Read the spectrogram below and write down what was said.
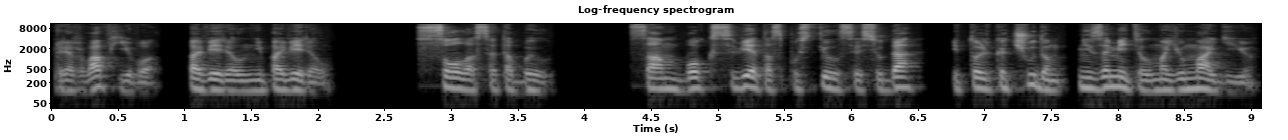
прервав его, поверил не поверил. Солос это был. Сам бог света спустился сюда и только чудом не заметил мою магию.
